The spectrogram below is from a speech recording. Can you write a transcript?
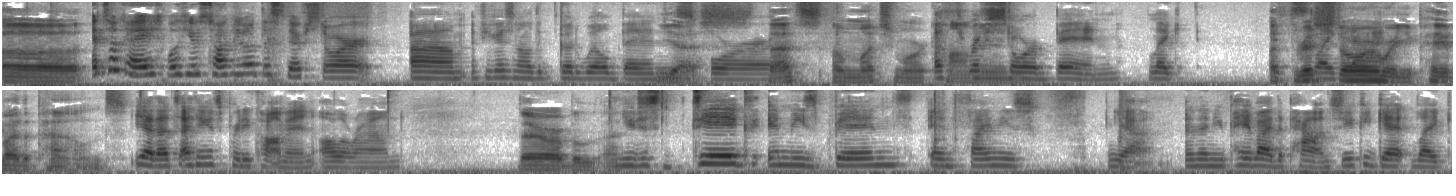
Uh. It's okay. Well, he was talking about this thrift store. Um, if you guys know the Goodwill bins Yes. or That's a much more a common. thrift store bin, like A thrift like store that. where you pay by the pound. yeah, that's I think it's pretty common all around. There are. I- uh, You just dig in these bins and find these, yeah, and then you pay by the pound. So you could get like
